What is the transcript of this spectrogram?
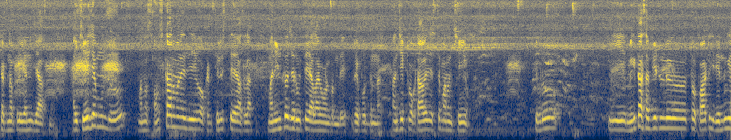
కిడ్నాప్లు ఇవన్నీ చేస్తున్నాం. అవి చేసే ముందు మన సంస్కారం అనేది ఒకటి తెలిస్తే అసలు మన ఇంట్లో జరిగితే ఎలాగ ఉంటుంది రేపొద్దున్న అని చెప్పి ఒకటి ఆలోచిస్తే మనం చేయం. ఇప్పుడు ఈ మిగతా సబ్జెక్టులతో పాటు ఇది ఎందుకు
